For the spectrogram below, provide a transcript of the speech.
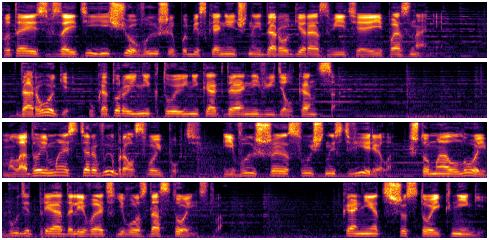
пытаясь взойти еще выше по бесконечной дороге развития и познания. Дороге, у которой никто и никогда не видел конца. Молодой мастер выбрал свой путь, и высшая сущность верила, что Маллой будет преодолевать его с достоинством. Конец шестой книги.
